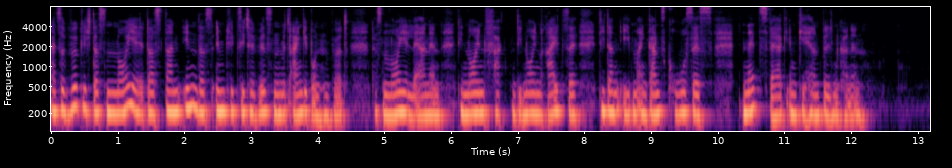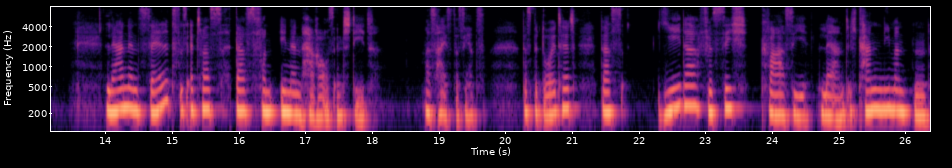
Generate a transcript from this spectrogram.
also wirklich das Neue, das dann in das implizite Wissen mit eingebunden wird. Das neue Lernen, die neuen Fakten, die neuen Reize, die dann eben ein ganz großes Netzwerk im Gehirn bilden können. Lernen selbst ist etwas, das von innen heraus entsteht. Was heißt das jetzt? Das bedeutet, dass jeder für sich quasi lernt. Ich kann niemanden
